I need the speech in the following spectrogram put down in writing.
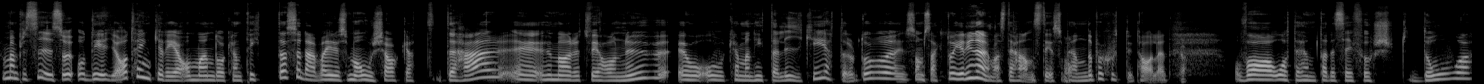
Men precis, och, det jag tänker är om man då kan titta sådär, vad är det som har orsakat det här eh, humöret vi har nu och, och kan man hitta likheter? Och då, som sagt, då är det närmast till hands det som hände på 70-talet. Ja. Och vad återhämtade sig först då,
